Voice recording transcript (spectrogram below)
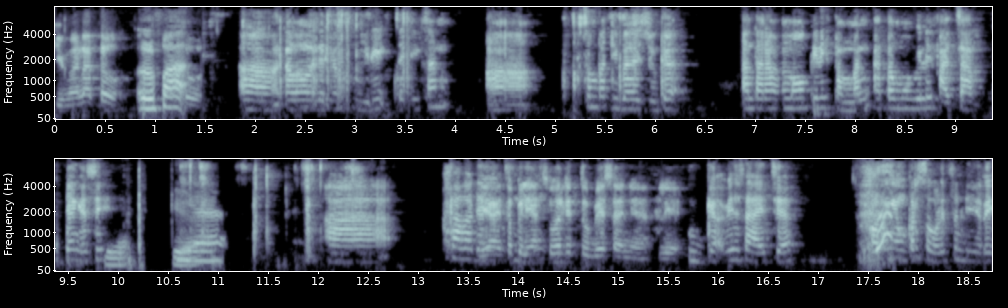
Gimana tuh? Ulfa. Tuh. Eh, kalau dari aku sendiri tadi kan eh, sempat dibahas juga antara mau pilih teman atau mau pilih pacar ya nggak sih iya iya Iya. Eh, kalau dari Ya aku itu pilihan sulit tuh biasanya. Nggak biasa aja orang yang persulit sendiri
